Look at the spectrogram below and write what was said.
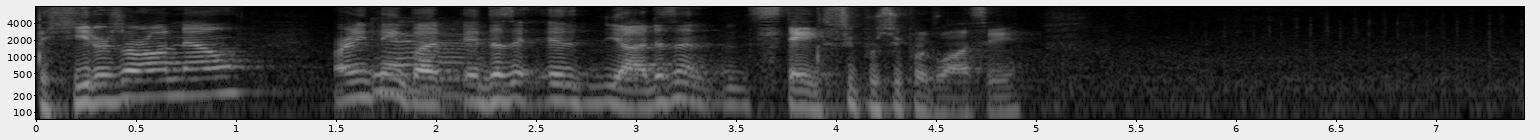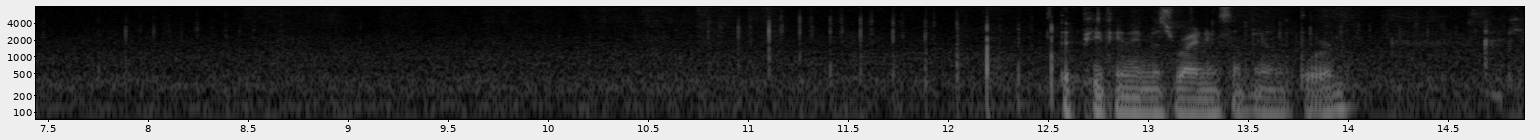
the heaters are on now or anything, but it doesn't. It, yeah, it doesn't stay super super glossy. The PD name is writing something on the board. Okay.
